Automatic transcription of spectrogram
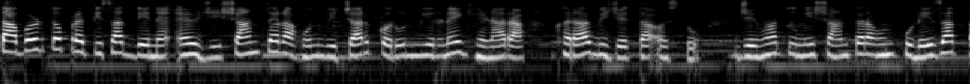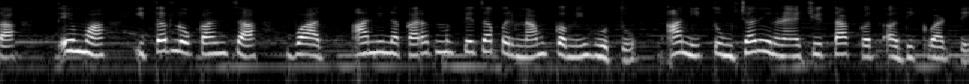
ताबडतोब प्रतिसाद देण्याऐवजी शांत राहून विचार करून निर्णय घेणारा खरा विजेता असतो. जेव्हा तुम्ही शांत राहून पुढे जाता तेव्हा इतर लोकांचा वाद आणि नकारात्मकतेचा परिणाम कमी होतो आणि तुमच्या निर्णयाची ताकद अधिक वाढते.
